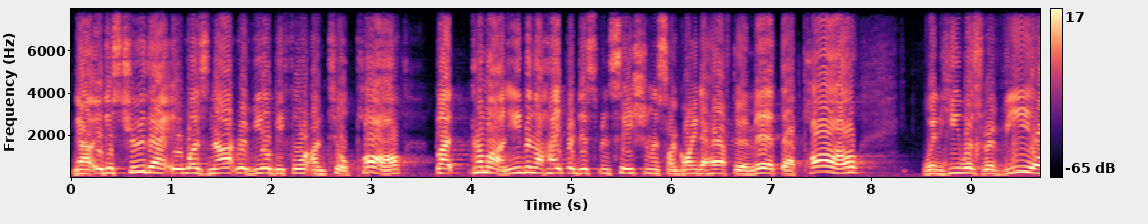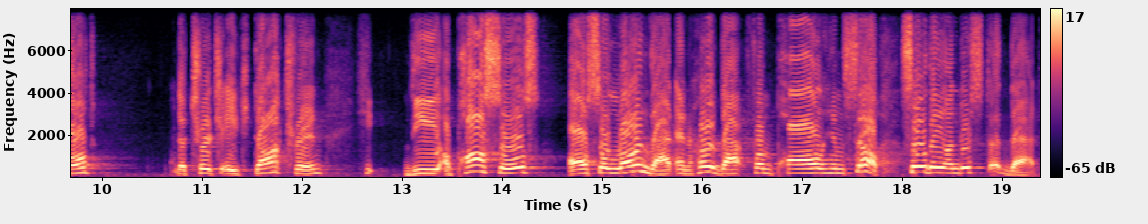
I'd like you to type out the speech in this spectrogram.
Now, it is true that it was not revealed before until Paul, but come on, even the hyper dispensationalists are going to have to admit that Paul, when he was revealed the church age doctrine, he, the apostles also learned that and heard that from Paul himself. So they understood that.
